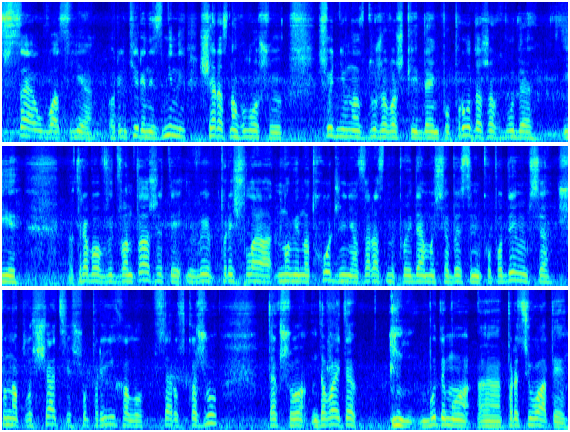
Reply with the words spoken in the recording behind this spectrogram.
Все у вас є. Орієнтири незмінні. Ще раз наголошую, сьогодні в нас дуже важкий день по продажах буде і треба відвантажити. І ви прийшла нові надходження. Зараз ми пройдемося швидко подивимося, що на площадці, що приїхало, все розкажу. Так що давайте будемо е, працювати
